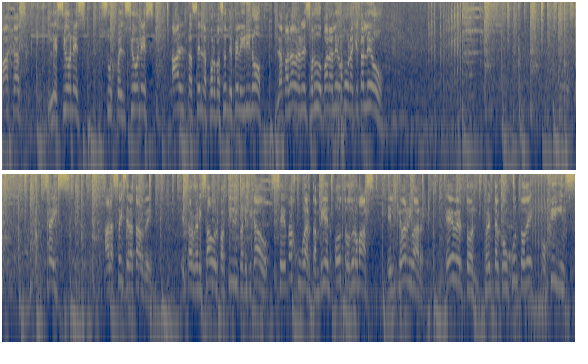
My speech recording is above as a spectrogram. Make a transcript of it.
bajas, lesiones, suspensiones altas en la formación de Pellegrino. La palabra en el saludo para Leo Mora. ¿Qué tal, Leo? 6 a las 6 de la tarde. Está organizado el partido y planificado. Se va a jugar también otro duelo más, el que va a animar Everton frente al conjunto de O'Higgins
